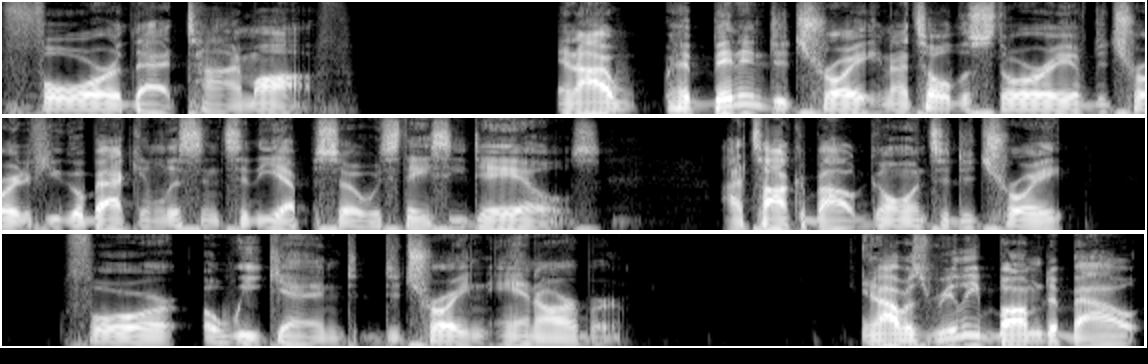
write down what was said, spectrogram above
for that time off. And I had been in Detroit and I told the story of Detroit. If you go back and listen to the episode with Stacey Dales, I talk about going to Detroit for a weekend, Detroit and Ann Arbor. And I was really bummed about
